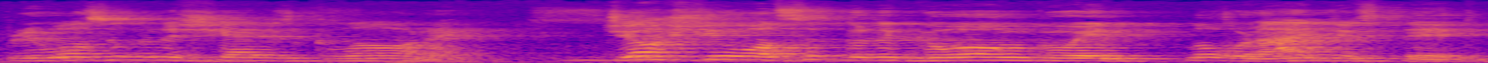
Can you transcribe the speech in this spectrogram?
but he wasn't going to share his glory. Joshua wasn't going to go on going, look what I just did.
